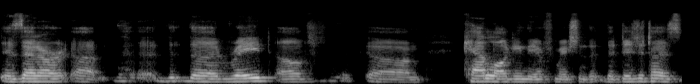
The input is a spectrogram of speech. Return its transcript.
is that our uh, the, the rate of um, cataloging the information, the, the digitized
